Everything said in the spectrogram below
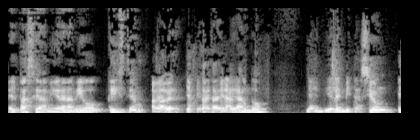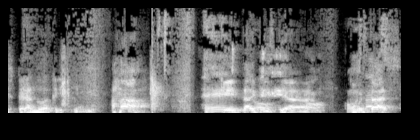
el pase a mi gran amigo Cristian. A ver, a ver, ya, está, está esperando. Ya envié la invitación esperando a Cristian. ¡Ajá! Hey, ¿Qué tal, Cristian? ¿Cómo, ¿Cómo estás?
